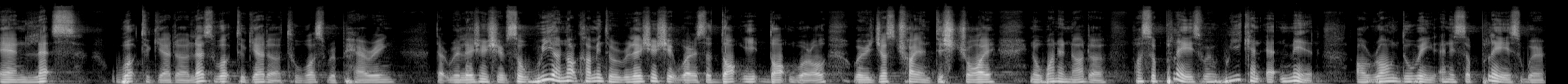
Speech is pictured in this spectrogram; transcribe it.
And let's work together. Let's work together towards repairing that relationship. So we are not coming to a relationship where it's a dog eat dog world, where we just try and destroy you know, one another. But it's a place where we can admit our wrongdoing, and it's a place where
